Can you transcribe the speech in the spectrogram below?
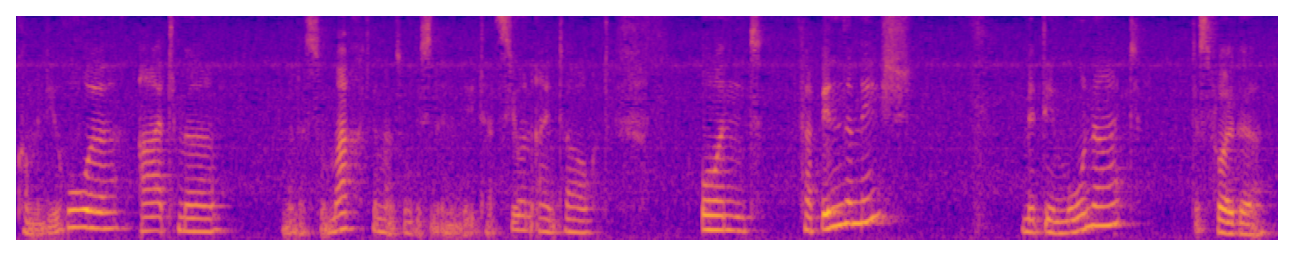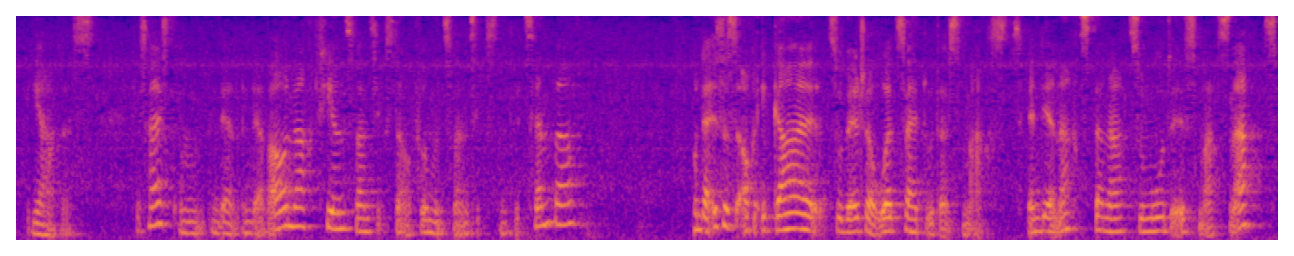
komme in die Ruhe, atme, wenn man das so macht, wenn man so ein bisschen in eine Meditation eintaucht, und verbinde mich mit dem Monat des Folgejahres. Das heißt, in der, in der Rauhnacht, 24. auf 25. Dezember, und da ist es auch egal, zu welcher Uhrzeit du das machst. Wenn dir nachts danach zumute ist, mach's nachts.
